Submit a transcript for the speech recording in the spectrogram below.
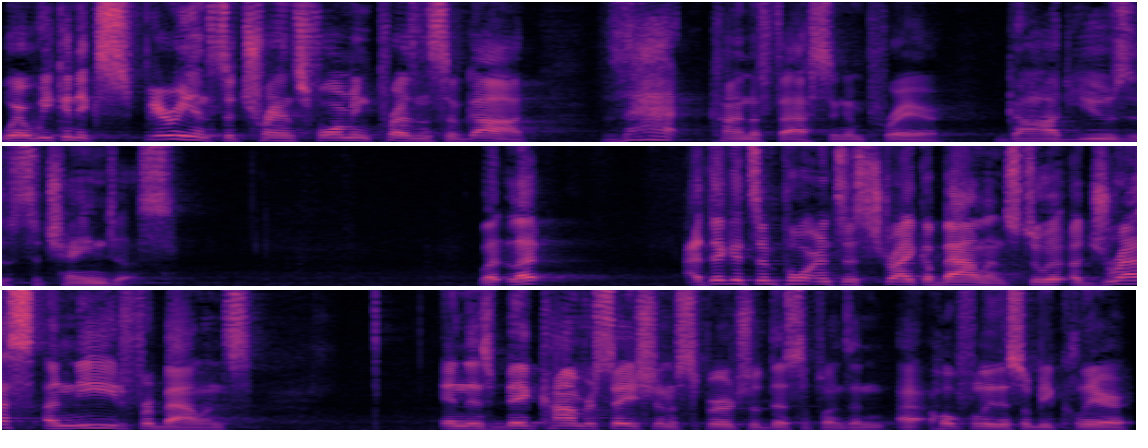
where we can experience the transforming presence of God, that kind of fasting and prayer God uses to change us. But let I think it's important to strike a balance, to address a need for balance in this big conversation of spiritual disciplines. And uh, hopefully, this will be clear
